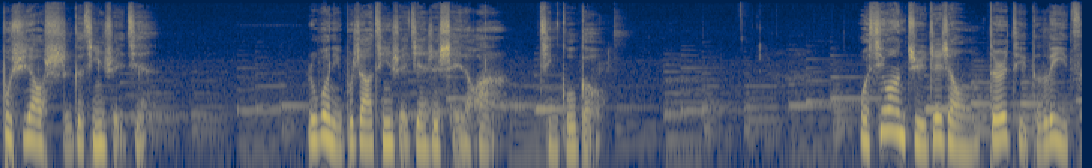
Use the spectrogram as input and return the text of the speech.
不需要十个清水剑。如果你不知道清水剑是谁的话，请 Google。我希望举这种 dirty 的例子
